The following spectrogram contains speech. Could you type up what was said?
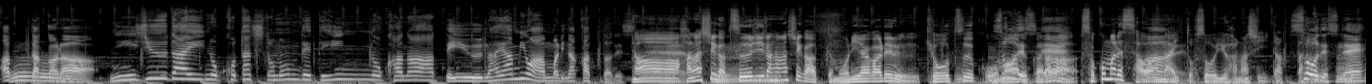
あったから、20代の子たちと飲んでていいのかなっていう悩みはあんまりなかったですね。ああ話が通じる話があって盛り上がれる共通項もあるから、うん。そうそこまで差はないとはそういう話だったそうですね。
